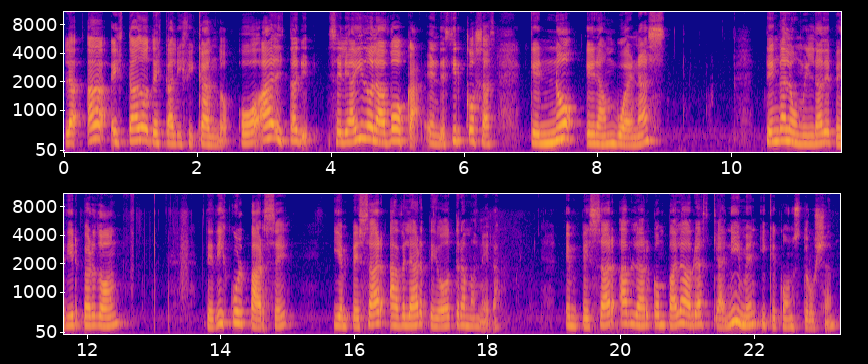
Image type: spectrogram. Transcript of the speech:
la ha estado descalificando o ha se le ha ido la boca en decir cosas que no eran buenas, tenga la humildad de pedir perdón, de disculparse y empezar a hablar de otra manera. Empezar a hablar con palabras que animen y que construyan.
